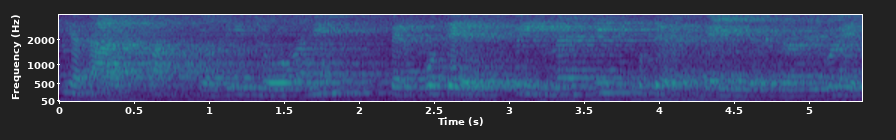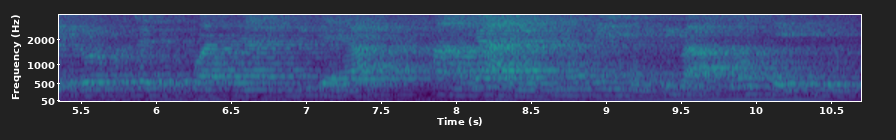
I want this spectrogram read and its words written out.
sia dare spazio a dei giovani per poter esprimersi e poter vendere, tra virgolette, il loro progetto che può essere anche un'idea, a magari un'azienda privato che lo può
